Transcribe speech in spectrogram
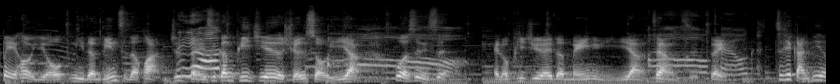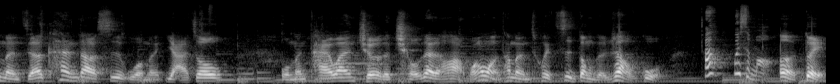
背后有你的名字的话，你就等于是跟 PGA 的选手一样，或者是你是。LPGA 的美女一样这样子，oh, okay, okay. 对，这些杆弟们只要看到是我们亚洲、我们台湾球友的球带的话，往往他们会自动的绕过啊？为什么？呃，对。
